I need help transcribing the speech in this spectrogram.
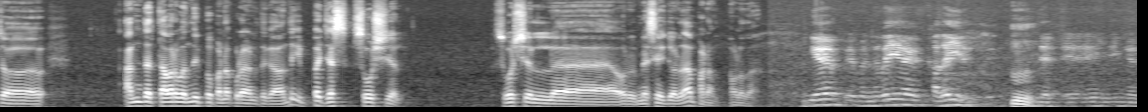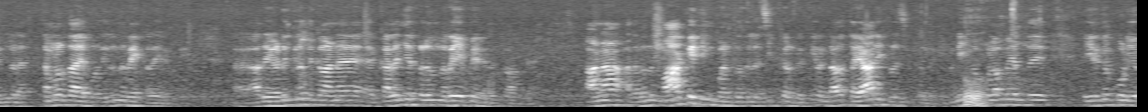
ஸோ அந்த தவறு வந்து இப்போ பண்ணக்கூடாதுன்றதுக்காக வந்து இப்போ ஜஸ்ட் சோஷியல் சோஷியல் ஒரு மெசேஜோடு தான் படம் அவ்வளோதான் இங்க இப்ப நிறைய கதை இருக்கு? ம். இந்த எ- இங்க எங்களோட தமிழ் தாய பகுதியில் நிறைய கதை இருக்கு. அஹ் அதை எடுக்கிறதுக்கான கலைஞர்களும் நிறைய பேர் இருக்காங்க. ஆனா அதை வந்து மார்க்கெட்டிங் பண்றதுல சிக்கல் இருக்கு. ரெண்டாவது தயாரிப்புல சிக்கல் இருக்கு. இப்ப நீங்க ம். புலம்பெயர்ந்து இருக்கக்கூடிய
